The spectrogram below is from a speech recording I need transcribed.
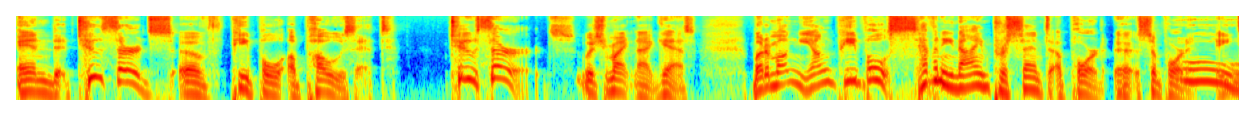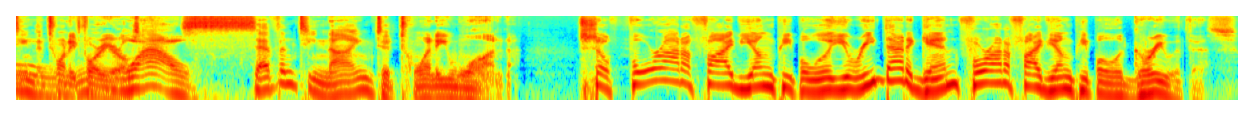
And two thirds of people oppose it. Two thirds, which you might not guess. But among young people, 79% support, uh, support it, 18 to 24 year olds. Wow. 79 to 21. so four out of five young people. Will you read that again? Four out of five young people agree with this.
